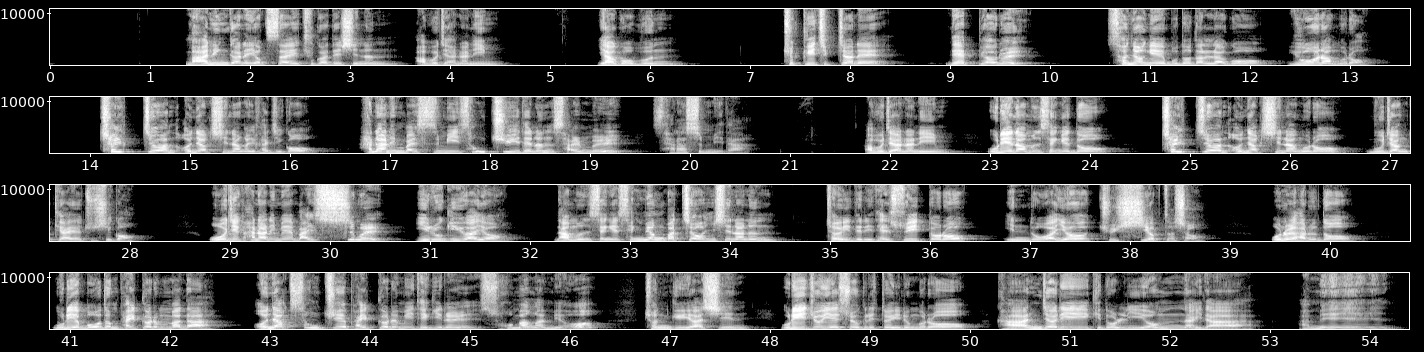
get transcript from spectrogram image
만인간의 역사의 주가 되시는 아버지 하나님, 야곱은 죽기 직전에 내 뼈를 선영에 묻어달라고 유언함으로 철저한 언약 신앙을 가지고 하나님 말씀이 성취되는 삶을 살았습니다. 아버지 하나님, 우리의 남은 생에도 철저한 언약 신앙으로 무장케 하여 주시고 오직 하나님의 말씀을 이루기 위하여 남은 생에 생명 바쳐 헌신하는 저희들이 될 수 있도록 인도하여 주시옵소서. 오늘 하루도 우리의 모든 발걸음마다 언약 성취의 발걸음이 되기를 소망하며 존귀하신 우리 주 예수 그리스도 이름으로 간절히 기도 올리옵나이다. 아멘.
